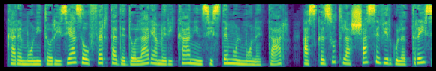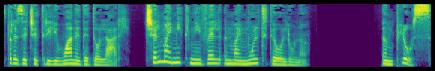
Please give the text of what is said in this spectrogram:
care monitorizează oferta de dolari americani în sistemul monetar, a scăzut la 6,13 trilioane de dolari, cel mai mic nivel în mai mult de o lună. În plus,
